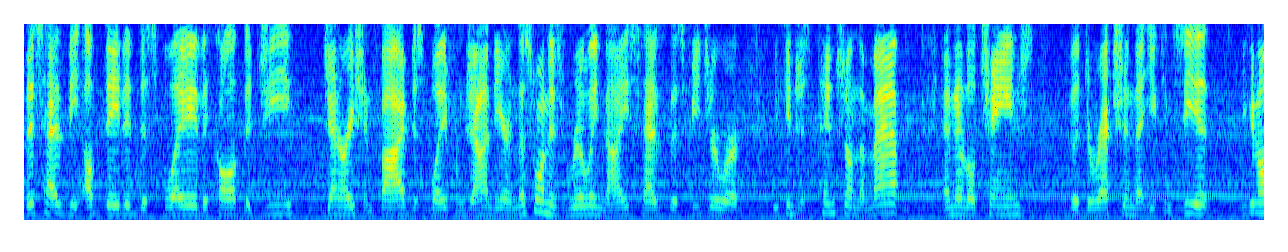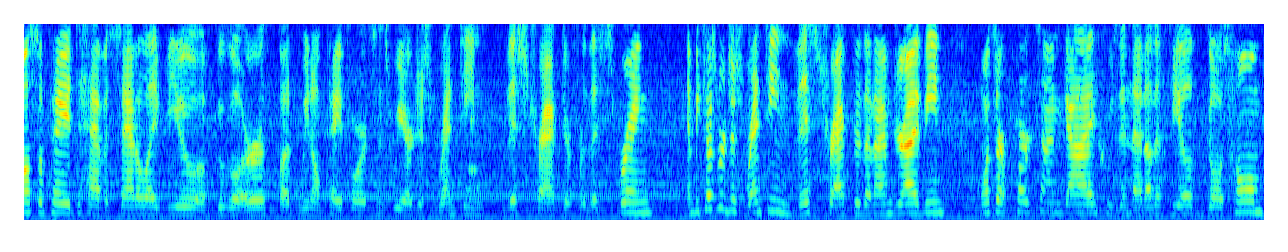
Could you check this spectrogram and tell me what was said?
this has the updated display. They call it the G Generation 5 display from John Deere and this one is really nice. It has this feature where you can just pinch on the map and it'll change the direction that you can see it. You can also pay to have a satellite view of Google Earth, but we don't pay for it since we are just renting this tractor for this spring. And because we're just renting this tractor that I'm driving, once our part-time guy who's in that other field goes home,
